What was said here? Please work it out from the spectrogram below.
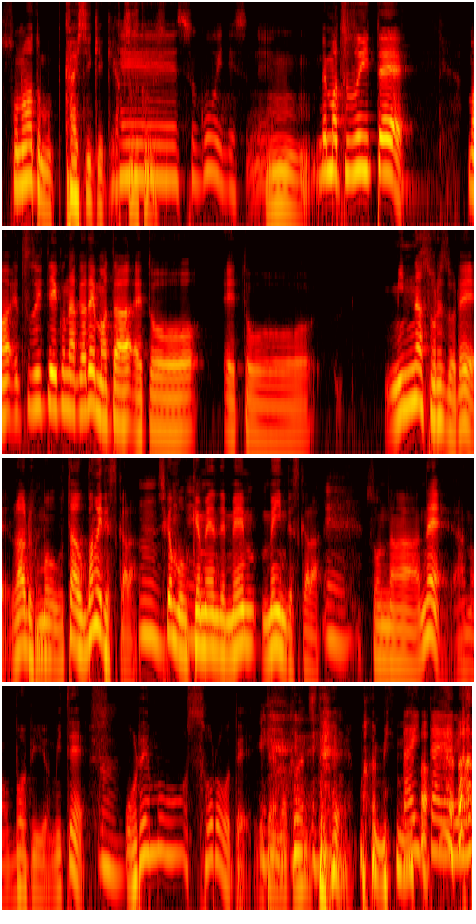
その後も快進撃が続くんですすごいですね、うん、でまあ続いて、まあ、続いていく中でまたえっとえっとみんなそれぞれラルフも歌うまいですから、うん。しかもイケメンでメイン,、メインですから。えそんなねあのボビーを見て、えうん。俺もソロでみたいな感じで まあみんな大体あります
